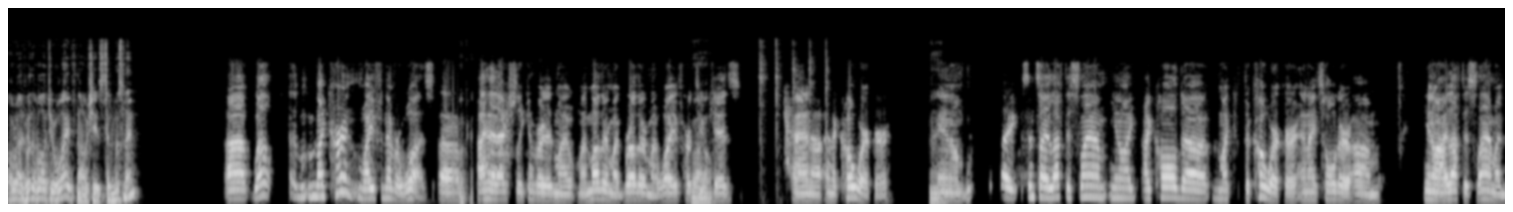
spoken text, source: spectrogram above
All right, what about your wife now? She is still Muslim? Uh, well, my current wife never was. Uh, Okay. I had actually converted my my mother, my brother, my wife, her Wow. two kids, and uh, and a coworker. Mm. And um, I, since I left Islam, you know, I I called uh my the coworker and I told her um, you know, I left Islam. I'd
